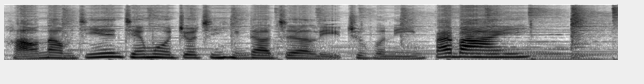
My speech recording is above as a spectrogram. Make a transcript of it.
好，那我们今天节目就进行到这里，祝福您，拜拜。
